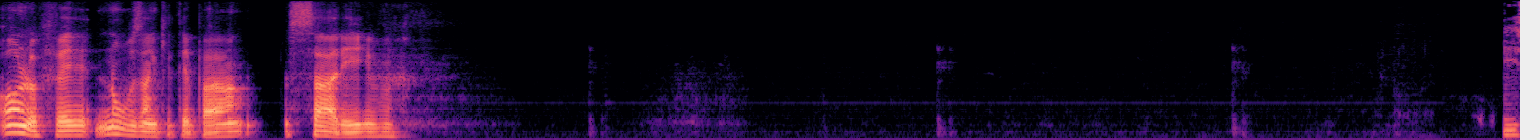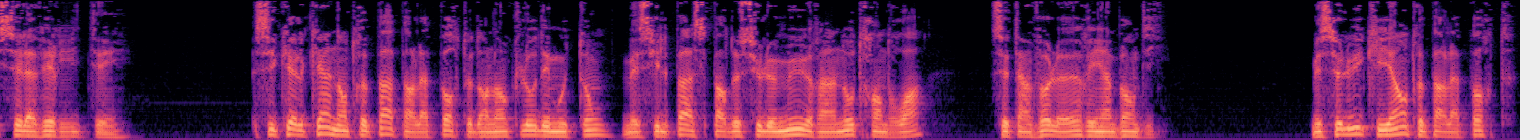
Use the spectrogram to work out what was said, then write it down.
on le fait. Ne vous inquiétez pas, ça arrive. C'est la vérité. Si quelqu'un n'entre pas par la porte dans l'enclos des moutons, mais s'il passe par-dessus le mur à un autre endroit, c'est un voleur et un bandit. Mais celui qui entre par la porte,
